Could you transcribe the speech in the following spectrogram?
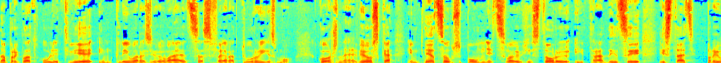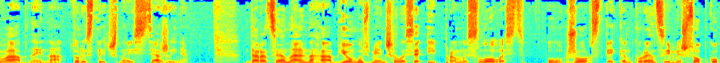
Напрыклад, у літве імкліва развіваецца сфера турызму. Кожная вёска імкнецца ўспомніць сваю гісторыю і традыцыі і стаць прывабнай на турыстычнай сцяжыне. Да рацыянальнага аб'ёму зменшылася і прамысловасць у жорсткай канкурэнцыі міжсобку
